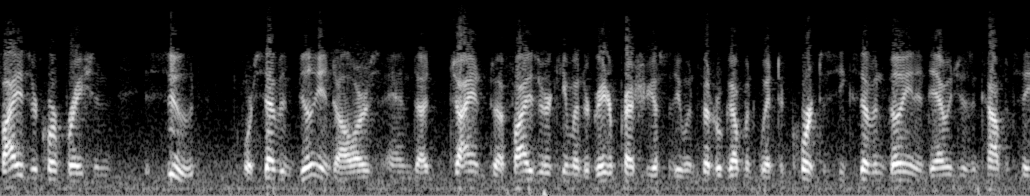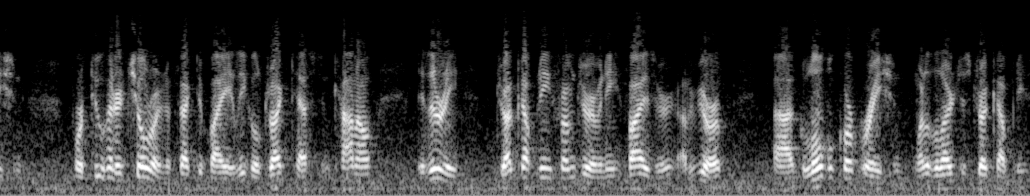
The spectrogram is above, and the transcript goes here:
Pfizer Corporation is sued for seven billion dollars, and uh, giant uh, Pfizer came under greater pressure yesterday when federal government went to court to seek 7 billion in damages and compensation for 200 children affected by illegal drug tests in Kano. They literally drug company from Germany, Pfizer, out of Europe, uh, global corporation, one of the largest drug companies,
